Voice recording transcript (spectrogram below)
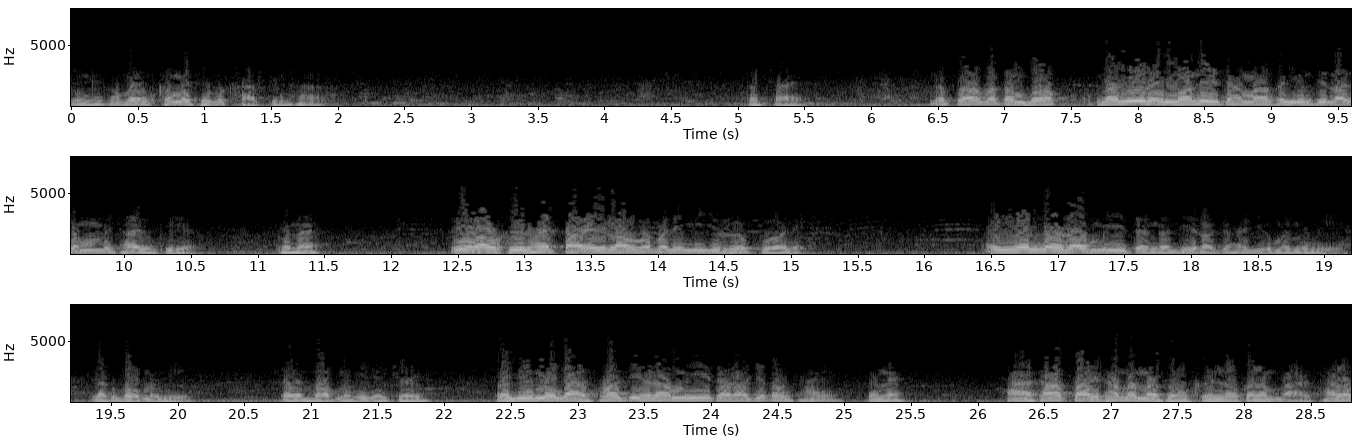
ยังเขาไม่เขาไม่ถือว่าขาดสินห้าก็ใช่ แล้วเราก็ต้องบอกเรารู้เลยหมอนี่ทำมาขยืมที่เรายังไม่ใช่ทุกทีใช่ไหมนี่เราคืนให้ไปเราก็ไม่ได้มีอยู่เหลือเฟือเนี่ไอ้ เงินเนี่ยเรามีแต่เงินที่เราจะให้ยืมมันไม่มี แล้วก็บอกไม่มี แต่ว่าบอกไม่มีเฉยๆเรายืมไม่ได้ความจริงเรามีแต่เราจะต้องใช้ใช่ไหมถ้าเขาไปเขาไม่มาส่งคืนเราก็ลำบาก ถ้าเรา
